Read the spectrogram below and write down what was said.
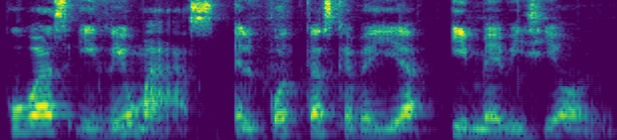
Cubas y Riumas, el podcast que veía Imevisión.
